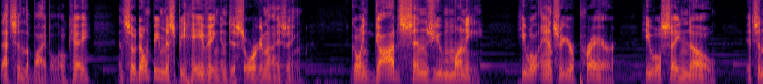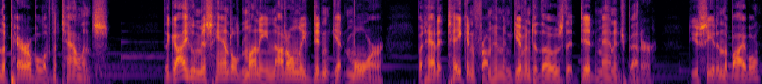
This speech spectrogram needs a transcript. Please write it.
That's in the Bible, okay? And so don't be misbehaving and disorganizing. Going, God sends you money. He will answer your prayer. He will say no. It's in the parable of the talents. The guy who mishandled money not only didn't get more, but had it taken from him and given to those that did manage better. Do you see it in the Bible?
